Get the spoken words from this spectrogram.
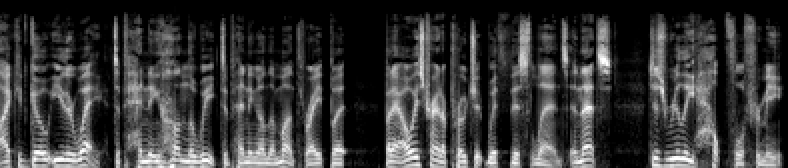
I could go either way, depending on the week, depending on the month, right? But but I always try to approach it with this lens. And that's just really helpful for me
